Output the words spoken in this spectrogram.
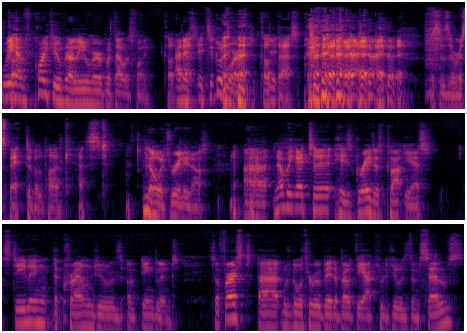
We have quite juvenile humor, but that was funny, Cut and that. it's it's a good word. Cut It- that. This is a respectable podcast. No, it's really not. Uh, now we get to his greatest plot yet stealing the crown jewels of England. So, first, uh, we'll go through a bit about the actual jewels themselves.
